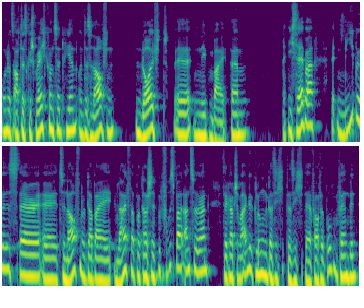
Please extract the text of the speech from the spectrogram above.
und uns auf das Gespräch konzentrieren und das Laufen läuft äh, nebenbei. Ähm, ich selber liebe es äh, äh, zu laufen und dabei Live-Reportage Fußball anzuhören. Ist ja gerade schon mal angeklungen, dass ich, dass ich der VfB Bochum-Fan bin.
